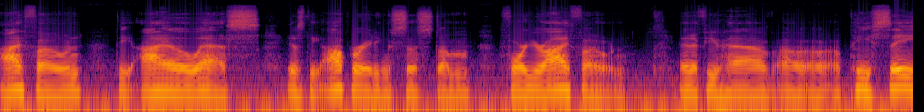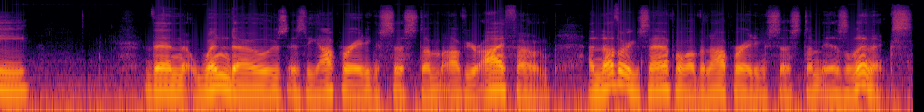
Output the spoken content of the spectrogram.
iPhone, the iOS is the operating system for your iPhone. And if you have a, a PC, then Windows is the operating system of your iPhone. Another example of an operating system is Linux.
